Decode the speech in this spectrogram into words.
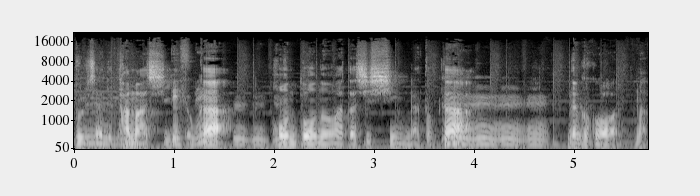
プルシャってうんうん魂とかですね。うんうんうん本当の私神羅とか、うんうんうんうん。なんかこう、まあ、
